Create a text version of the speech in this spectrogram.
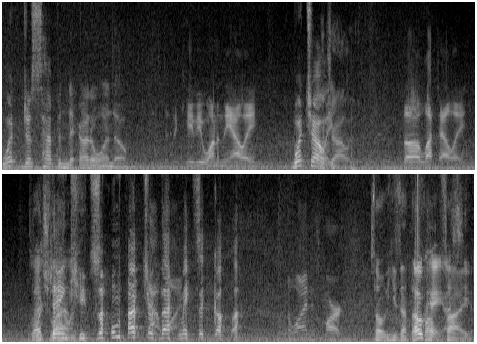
what just happened? There? I don't want to know. There's a KV-1 in the alley. Which alley? Which alley? The left alley. Let's Thank round. you so much. That That, one. makes it go up. The one I just marked. So he's at the Okay, front I side. it.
